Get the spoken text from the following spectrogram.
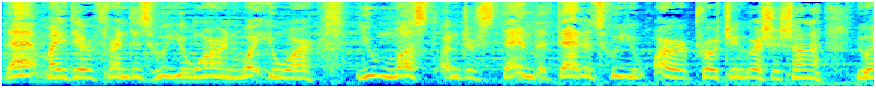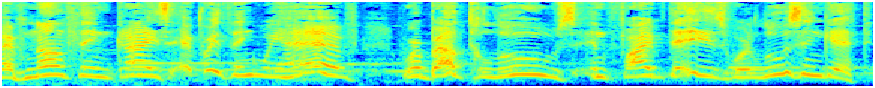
That, my dear friend, is who you are and what you are. You must understand that that is who you are approaching Rosh Hashanah. You have nothing, guys. Everything we have, we're about to lose. In five days, we're losing it.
